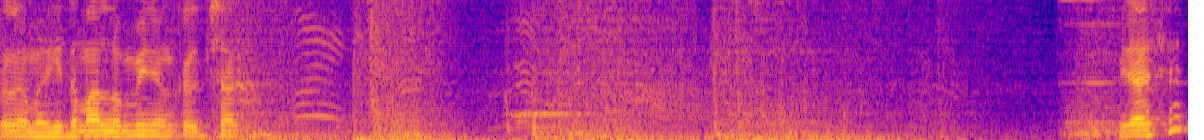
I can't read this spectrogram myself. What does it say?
Creo que me quita más los minions que el Chuck. Mira ese.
